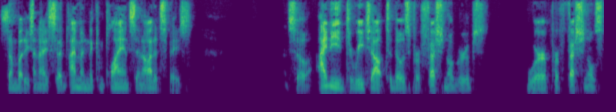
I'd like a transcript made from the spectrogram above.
somebody? And I said, I'm in the compliance and audit space. So I need to reach out to those professional groups where professionals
